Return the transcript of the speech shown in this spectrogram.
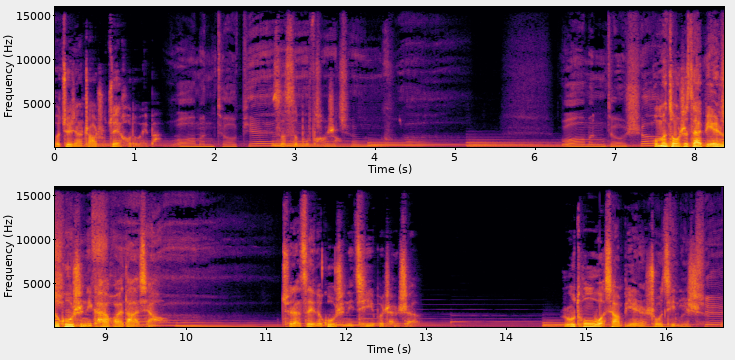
我就想抓住最后的尾巴，死死不放手。我们总是在别人的故事里开怀大笑，却在自己的故事里泣不成声。如同我向别人说起你时，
